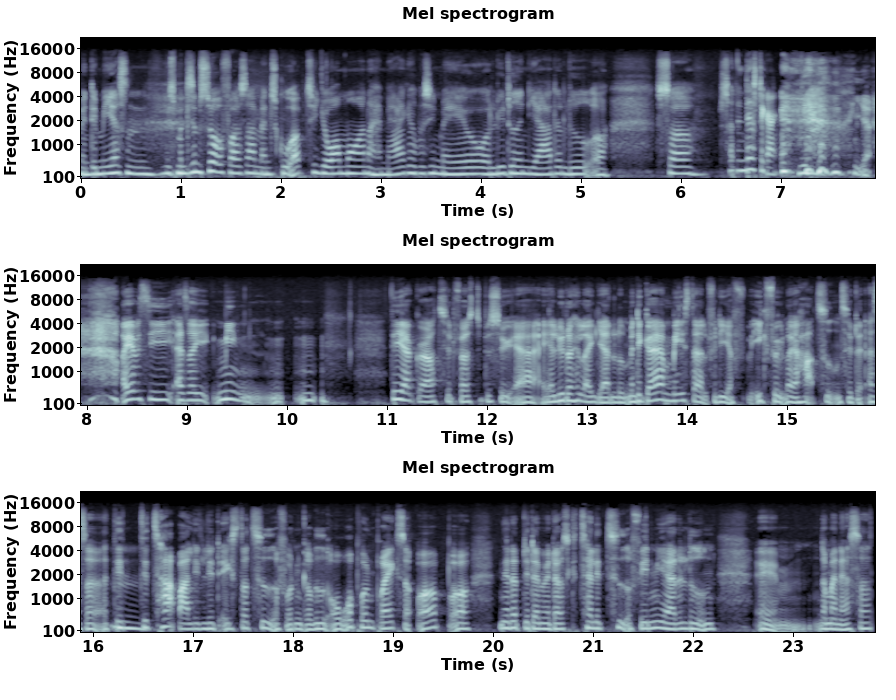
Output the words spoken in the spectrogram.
men det er mere sådan, hvis man ligesom så for sig, at man skulle op til jordmoren og have mærket på sin mave og lyttet en hjertelyd, og så, så er det næste gang. ja, ja. Og jeg vil sige, altså min det jeg gør til et første besøg er, at jeg lytter heller ikke hjertelyd, men det gør jeg mest af alt, fordi jeg ikke føler, at jeg har tiden til det. Altså, det, mm. det tager bare lidt, lidt ekstra tid at få den gravid over på en brik, så op, og netop det der med, at det også kan tage lidt tid at finde hjertelyden, øhm, når man er så,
